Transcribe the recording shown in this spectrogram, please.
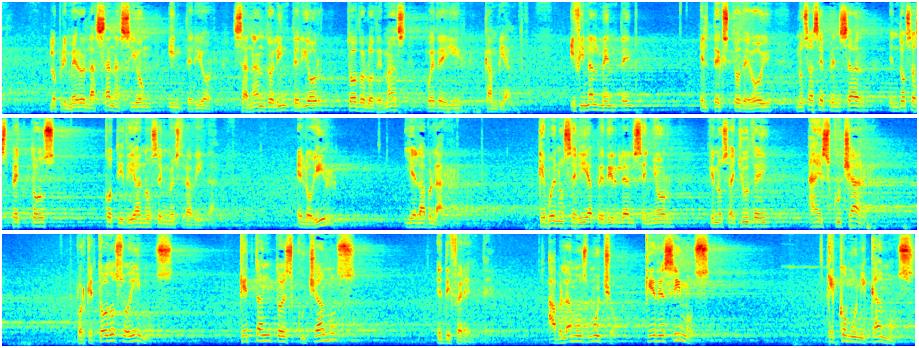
Lo primero es la sanación interior. Sanando el interior, todo lo demás puede ir cambiando. Y finalmente, el texto de hoy nos hace pensar en dos aspectos cotidianos en nuestra vida, el oír y el hablar. Qué bueno sería pedirle al Señor que nos ayude a escuchar, porque todos oímos. ¿Qué tanto escuchamos? Es diferente. Hablamos mucho. ¿Qué decimos? ¿Qué comunicamos?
